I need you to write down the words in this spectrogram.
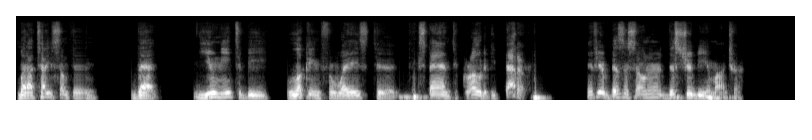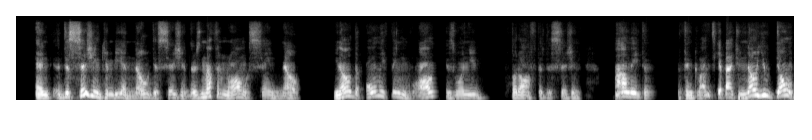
but I'll tell you something that you need to be looking for ways to expand, to grow, to be better. If you're a business owner, this should be your mantra. And a decision can be a no decision. There's nothing wrong with saying no. You know, the only thing wrong is when you put off the decision. I'll need to think about it. Let's get back to you. No, you don't.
